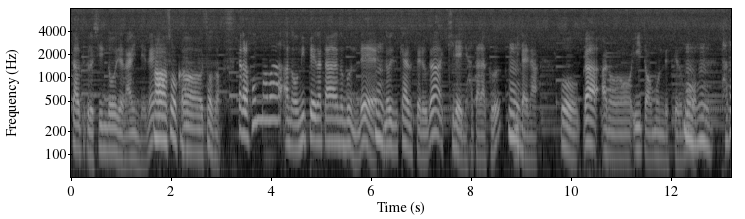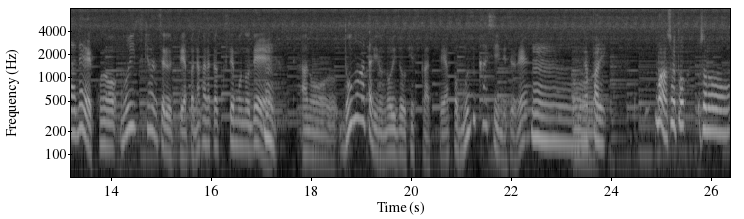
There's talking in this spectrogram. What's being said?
伝わってくる振動じゃないんでね。ああそうかうんそうそうだからほんまはあの密閉型の分で、うんノイズキャンセルが綺麗に働くうんみたいな方が、あのいいとは思うんですけどうんも、うん。ただねこのノイズキャンセルってやっぱなかなかくせ者で、うん。あのどの辺りのノイズを消すかってやっぱ難しいんですよね。うーん。やっぱり。まあそれとその思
